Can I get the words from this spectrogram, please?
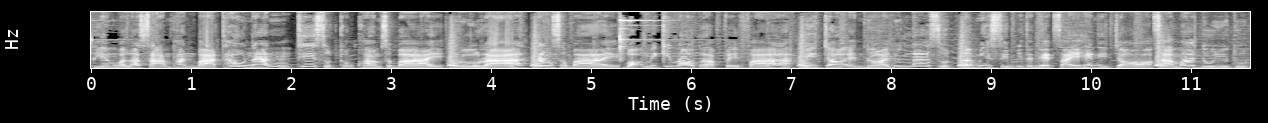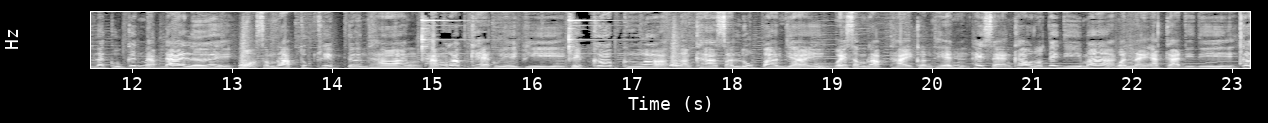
เพียงวันละ 3,000 บาทเท่านั้น ที่สุดของความสบาย หรูหรา นั่งสบาย เบาะมิกกี้เมาส์ปรับไฟฟ้า มีจอ Android รุ่นล่าสุด และมีซิมอินเทอร์เน็ตใส่ให้ในจอ สามารถดู YouTube และ Google Map ได้เลย เหมาะสำหรับทุกทริปเดินทาง ทั้งรับแขก VIP ทริปครอบครัว หลังคาซันรูปบานใหญ่ ไว้สำหรับถ่ายคอนเทนต์ให้แสงเข้ารถได้ดีมาก วันไหนอากาศดีๆ ก็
